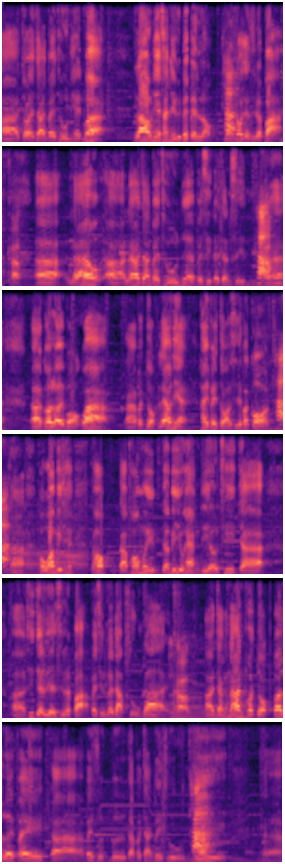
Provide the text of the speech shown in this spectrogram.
อ่าจนอาจารย์ไพฑูรย์เห็นว่า เราเนี่ยทำอย่างอื่นไม่เป็นหรอกค่ะ นอกจากศิลปะครับ อ่าแล้วอ่าแล้วอาจารย์ไพฑูรย์เนี่ยเป็นศิษย์อาจารย์ศิลป์ค่ะนะฮะอ่าก็เลยบอกว่าอ่าประจบแล้วเนี่ยให้ไปต่อศิลปากรค่ะ นะฮะเพราะว่ามีเพราะแต่เพราะมีจะมีอยู่แห่งเดียวที่จะอ่าที่จะเรียนศิลปะไปถึงระดับสูงได้ ครับ อ่าจากนั้นพอจบก็เลยไปอ่าไปฝึกมือกับอาจารย์ไพฑูรย์ค่ะที่อ่า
